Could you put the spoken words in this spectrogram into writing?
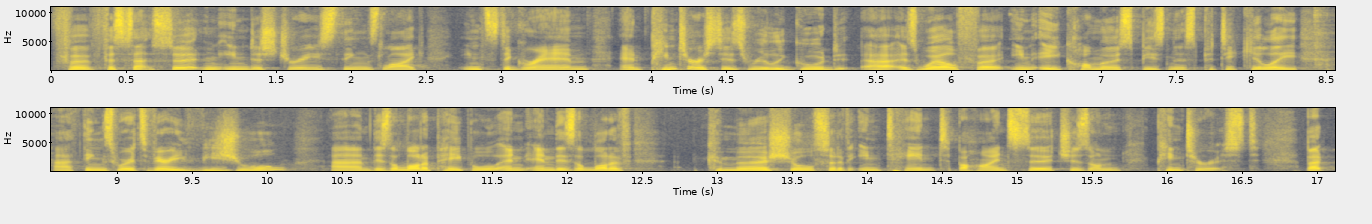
For, for certain industries, things like Instagram and Pinterest is really good uh, as well for in e-commerce business, particularly uh, things where it's very visual. Um, there's a lot of people and, and there's a lot of commercial sort of intent behind searches on Pinterest. But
